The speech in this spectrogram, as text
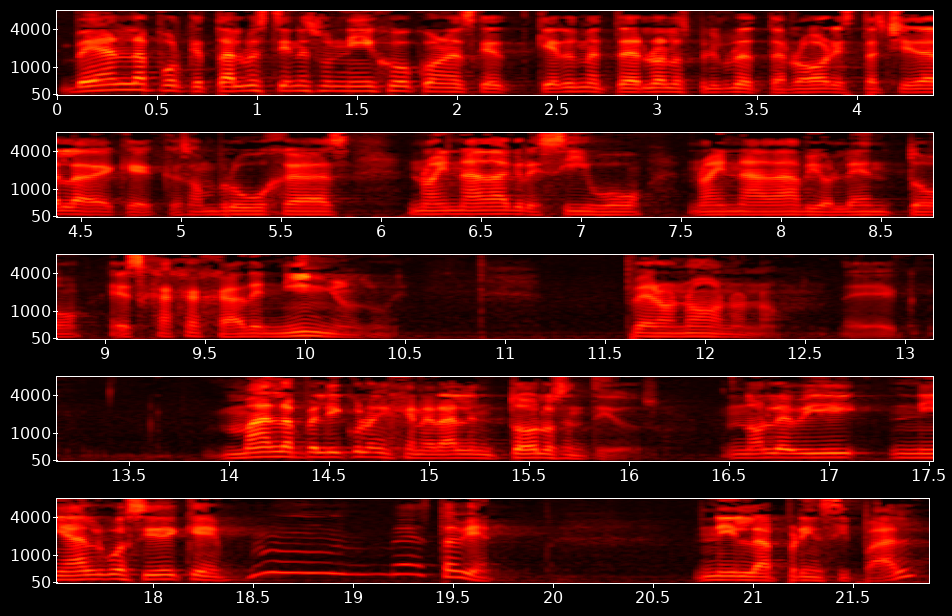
véanla porque tal vez tienes un hijo con el que quieres meterlo a las películas de terror está chida la de que, son brujas, no hay nada agresivo, no hay nada violento, es jajaja de niños, güey. Pero no, no, no. Eh, mala película en general en todos los sentidos. No le vi ni algo así de que, "Mm, está bien ni la principal,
